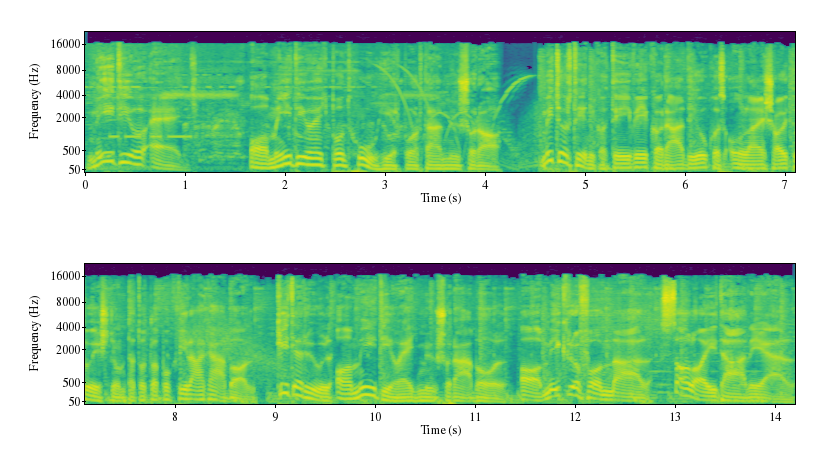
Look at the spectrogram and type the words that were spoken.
Média 1. A média1.hu hírportál műsora. Mi történik a tévék, a rádiók, az online sajtó és nyomtatott lapok világában? Kiderül a Média 1 műsorából. A mikrofonnál Szalai Dániel.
